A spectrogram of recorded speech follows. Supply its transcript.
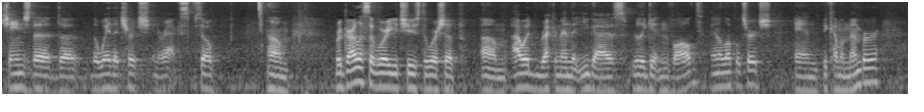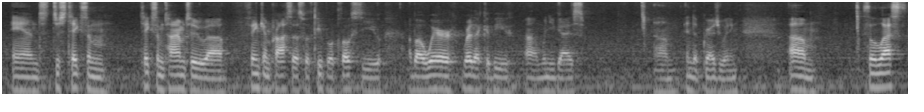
change the, the, the way the church interacts. So, um, regardless of where you choose to worship, um, I would recommend that you guys really get involved in a local church and become a member, and just take some take some time to uh, think and process with people close to you about where where that could be um, when you guys um, end up graduating. Um, so the last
